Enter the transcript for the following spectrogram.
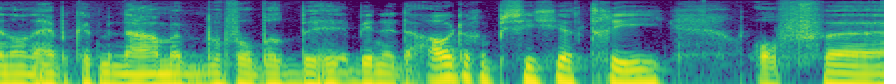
en dan heb ik het met name bijvoorbeeld binnen de oudere psychiatrie of uh,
